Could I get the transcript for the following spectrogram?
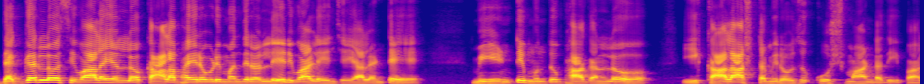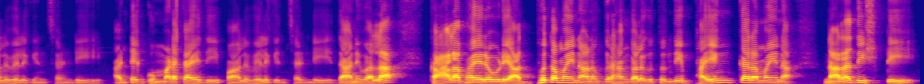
దగ్గరలో శివాలయంలో కాలభైరవుడి మందిరం లేని వాళ్ళు ఏం చేయాలంటే మీ ఇంటి ముందు భాగంలో ఈ కాలాష్టమి రోజు కూష్మాండ దీపాలు వెలిగించండి. అంటే గుమ్మడికాయ దీపాలు వెలిగించండి. దానివల్ల కాలభైరవుడి అద్భుతమైన అనుగ్రహం కలుగుతుంది. భయంకరమైన నరదిష్టి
